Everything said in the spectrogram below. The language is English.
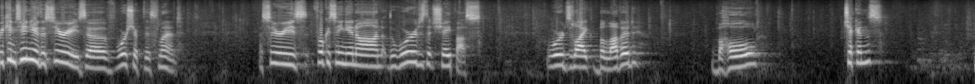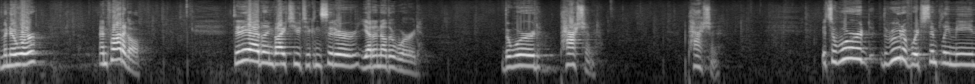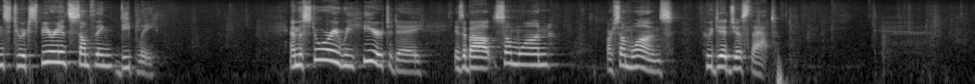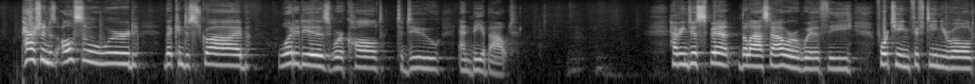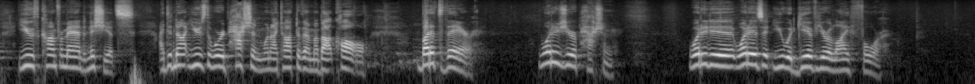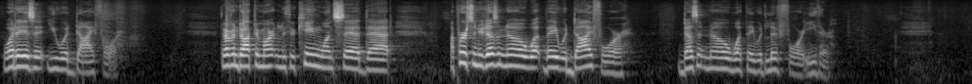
We continue the series of worship this Lent, a series focusing in on the words that shape us. Words like beloved, behold, chickens, manure, and prodigal. Today I'd invite you to consider yet another word the word passion. Passion. It's a word, the root of which simply means to experience something deeply. And the story we hear today is about someone or someones who did just that. Passion is also a word that can describe what it is we're called to do and be about. Having just spent the last hour with the 14, 15 year old youth confirmand initiates. I did not use the word passion when I talked to them about call, but it's there. What is your passion? What, it is, what is it you would give your life for? What is it you would die for? The Reverend Dr. Martin Luther King once said that a person who doesn't know what they would die for doesn't know what they would live for either.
